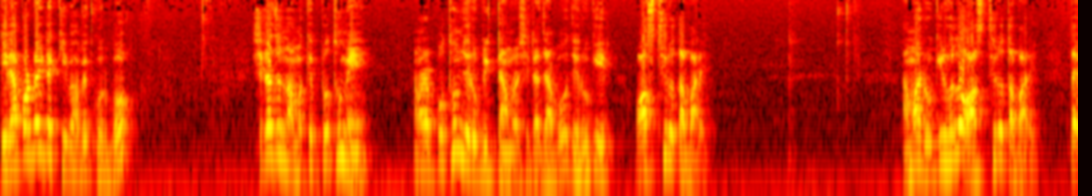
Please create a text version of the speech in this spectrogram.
এই র্যাপটরিটা কীভাবে করব? সেটার জন্য আমাকে প্রথমে, আমরা প্রথম যে রুব্রিকটা আমরা সেটা যাব, যে রুগীর অস্থিরতা বাড়ে। আমার রুগীর হলো অস্থিরতা বাড়ে। তাই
